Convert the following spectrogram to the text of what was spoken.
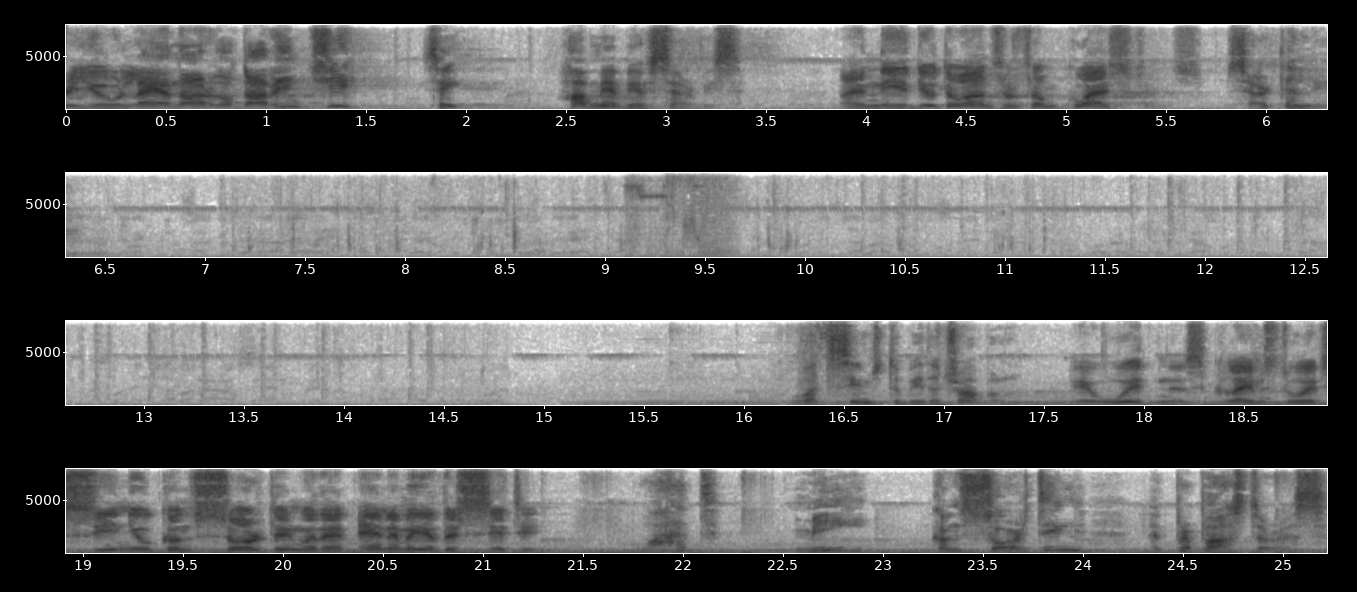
you Leonardo da Vinci? See, how may I be of service? I need you to answer some questions. Certainly. What seems to be the trouble? A witness claims to have seen you consorting with an enemy of the city. What? Me? Consorting? Preposterous.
